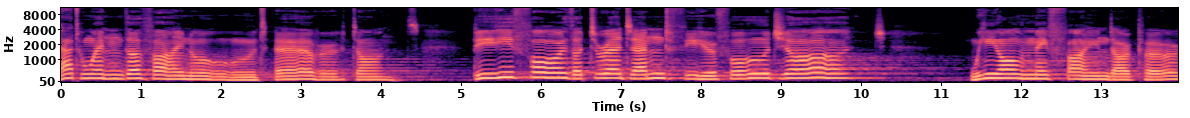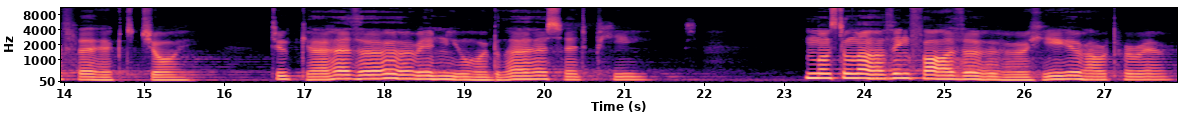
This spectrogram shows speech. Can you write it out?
that when the final terror dawns, before the dread and fearful judge, we all may find our perfect joy together in your blessed peace. Most loving Father, hear our prayer.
